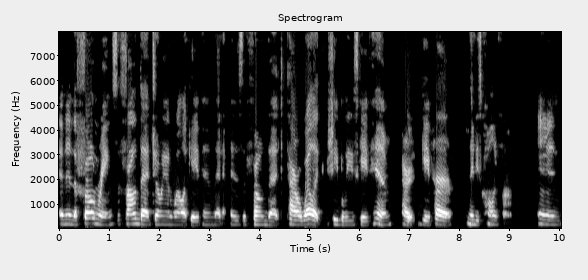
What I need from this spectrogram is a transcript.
and then the phone rings. The phone that Joanne Wellick gave him, that is the phone that Tyrell Wellick, she believes, gave him, or gave her, and he's calling from. And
